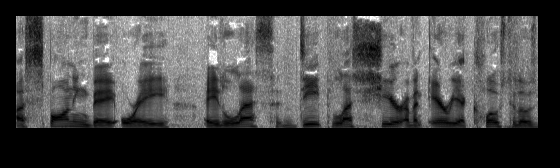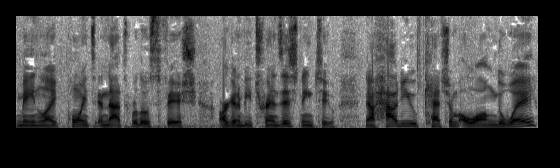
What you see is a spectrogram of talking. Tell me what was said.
a spawning bay or a a less deep, less sheer of an area close to those main lake points, and that's where those fish are gonna be transitioning to. Now, how do you catch them along the way?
